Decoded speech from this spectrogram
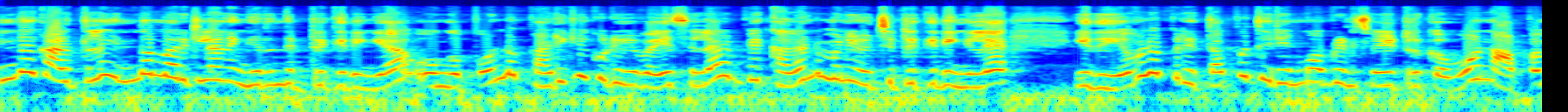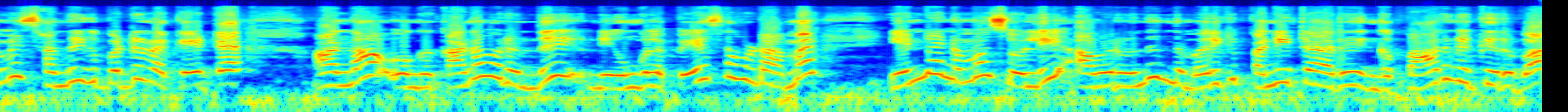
இந்த காலத்தில் இந்த மாதிரிலாம் நீங்கள் இருந்துட்டு இருக்கிறீங்க. உங்கள் பொண்ணு படிக்கக்கூடிய வயசில் இப்படி கல்யாணம் பண்ணி வச்சுட்டு இருக்கிறீங்களே. இது எவ்வளோ பெரிய தப்பு தெரியுமா அப்படின்னு சொல்லிட்டு இருக்கவோ நான் அப்போவே சந்தேகப்பட்டு நான் கேட்டேன். ஆனால் உங்கள் கணவர் வந்து நீ உங்களை பேச விடாமல் என்னென்னமோ சொல்லி அவர் வந்து இந்த மாதிரிக்கு பண்ணிட்டாரு. இங்கே பாருங்க கிருபா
